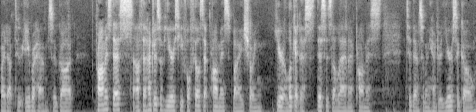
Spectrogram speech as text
right up to Abraham. So, God promised this. After hundreds of years, he fulfills that promise by showing, here, look at this. This is the land I promised to them so many hundred years ago.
